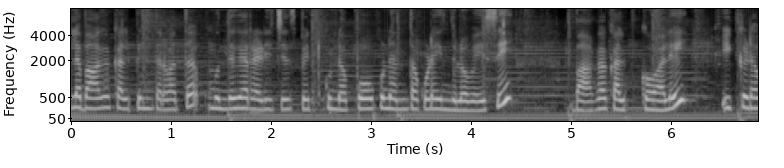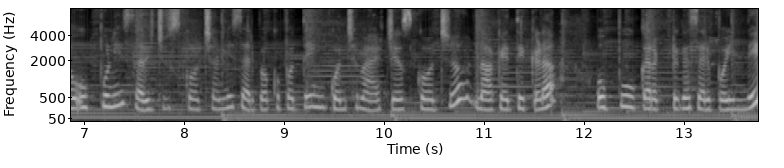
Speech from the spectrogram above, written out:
ఇలా బాగా కలిపిన తర్వాత ముందుగా రెడీ చేసి పెట్టుకున్న పోపునంతా కూడా ఇందులో వేసి బాగా కలుపుకోవాలి. ఇక్కడ ఉప్పుని సరి చూసుకోవచ్చండి. సరిపోకపోతే ఇంకొంచెం యాడ్ చేసుకోవచ్చు. నాకైతే ఇక్కడ ఉప్పు కరెక్ట్గా సరిపోయింది.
